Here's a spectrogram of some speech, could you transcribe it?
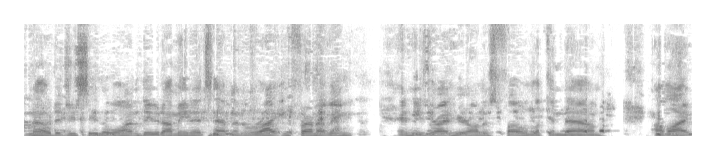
god. No, did you see the one dude? I mean, it's happening right in front of him, and he's right here on his phone looking down. I'm like,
